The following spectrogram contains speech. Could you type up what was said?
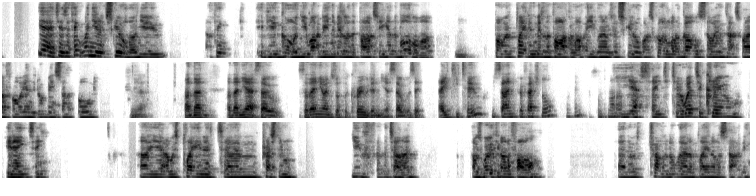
Yeah, it is. I think when you're at school, though, you, I think if you're good, you want to be in the middle of the park so you get the ball a lot. Mm. But we played in the middle of the park a lot, even when I was at school, but I scored a lot of goals. So that's why I thought I ended up being centre forward. Yeah and then and then yeah, so so then you ended up at Crewe, didn't you? So was it eighty two? You signed professional, I think, something like that. Yes, eighty two. I went to Crewe in eighty. I uh, I was playing at um, Preston Youth at the time. I was working on a farm, and I was travelling up there and playing on a Saturday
